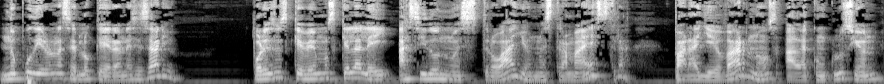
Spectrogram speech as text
no pudieron hacer lo que era necesario. Por eso es que vemos que la ley ha sido nuestro ayo, nuestra maestra, para llevarnos a la conclusión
